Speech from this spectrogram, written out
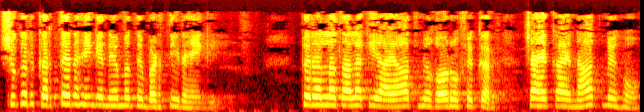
شکر کرتے رہیں گے، نعمتیں بڑھتی رہیں گی۔ پھر اللہ تعالیٰ کی آیات میں غور و فکر، چاہے کائنات میں ہو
